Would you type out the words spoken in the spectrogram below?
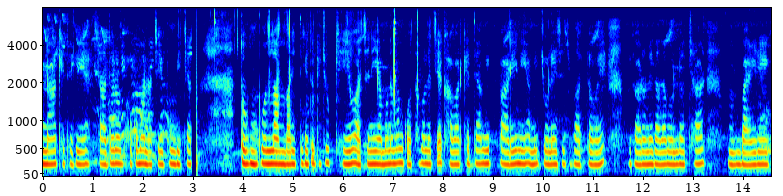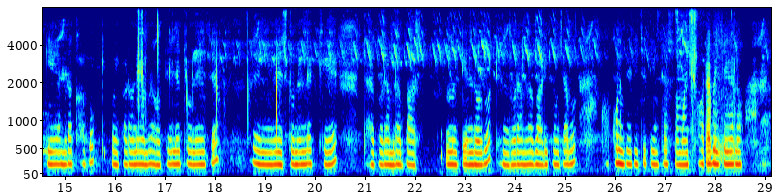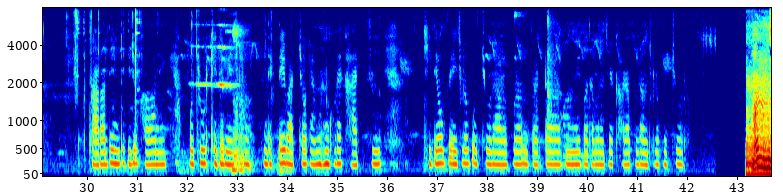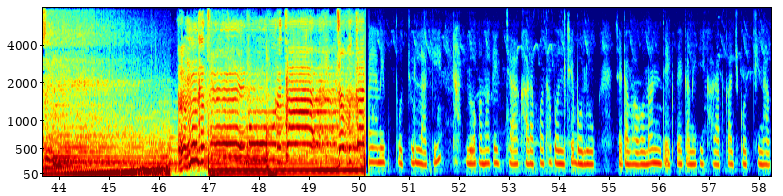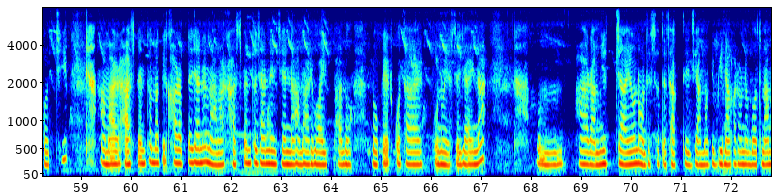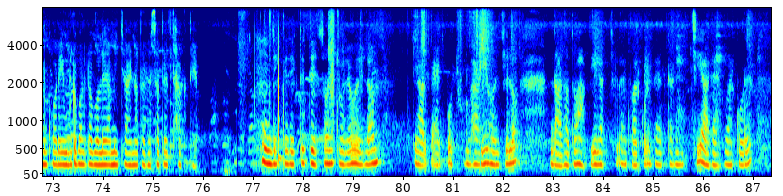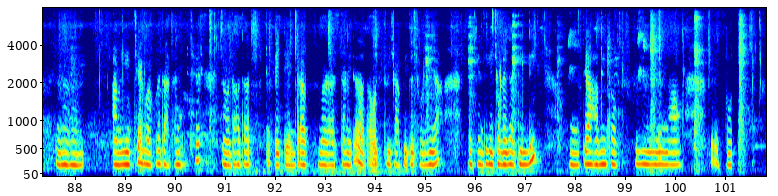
না খেতে দিয়ে তাদেরও ভগবান আছে এবং বিচার। তো বললাম বাড়ি থেকে তো কিছু খেয়েও আসেনি, এমন এমন কথা বলেছে, খাবার খেতে আমি পারিনি, আমি চলে এসেছি বাধ্য হয়ে। ওই কারণে দাদা বলল, ছাড় বাইরে গিয়ে আমরা খাব। ওই কারণে আমরা হোটেলে চলে এসে রেস্টুরেন্টে খেয়ে তারপরে আমরা বাস ট্রেন ধরবো। ট্রেন ধরে আমরা বাড়ি পৌঁছাবো। কখন বেরিয়েছি তিনটার সময়, ছটা বেজে গেল। সারাদিন তো কিছু খাওয়া নেই, প্রচুর খেতে পেয়েছিল। দেখতেই পাচ্ছ কেমন করে খাচ্ছি। খিদেও পেয়েছিল প্রচুর আর উপরন্ত একটা নিয়ে কথা বলেছে খারাপ লাগছিল প্রচুর। আমি প্রচুর লাকি লোক আমাকে যা খারাপ কথা বলছে বলুক সেটা ভগবান দেখবে আমি কি খারাপ কাজ করছি না করছি। আমার হাজব্যান্ড তো আমাকে খারাপটা জানে না আমার হাজব্যান্ড তো জানে যে না আমার ওয়াইফ ভালো। লোকের কোথায় কোনো এসে যায় না। আর আমি চাইও না ওদের সাথে থাকতে যে আমাকে বিনা কারণে বদনাম করে উল্টো পাল্টা বলে আমি চাই না তাদের সাথে থাকতে। দেখতে দেখতে স্টেশন চলেও এলাম। আর ব্যাগ প্রচুর ভারী হয়েছিল। দাদা তো হাঁপিয়ে যাচ্ছিল, একবার করে ব্যাগটা নিচ্ছি আর একবার করে আমি নিচ্ছি, একবার করে দাদা নিচ্ছে। দাদার এই ট্রেনটা রাজধানীটা, দাদা, ওই তুই যাবি তো চলে যা। এখান থেকে চলে যা দিল্লি। আমি তো না, একটু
